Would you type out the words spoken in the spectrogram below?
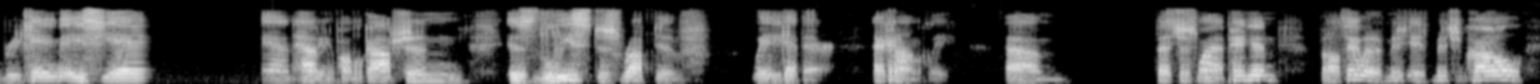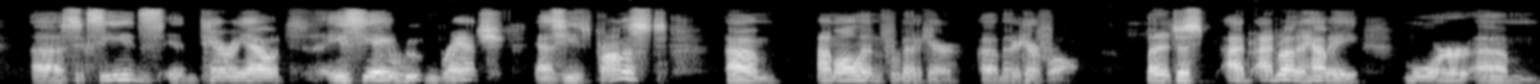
retaining the aca and having a public option is the least disruptive way to get there economically um, that's just my opinion but I'll tell you what, if Mitch, if Mitch McConnell uh, succeeds in tearing out ACA root and branch as he's promised, um, I'm all in for Medicare, uh, Medicare for all. But it just, I'd, I'd rather have a more, um,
